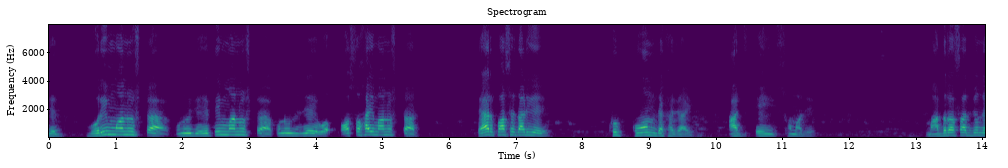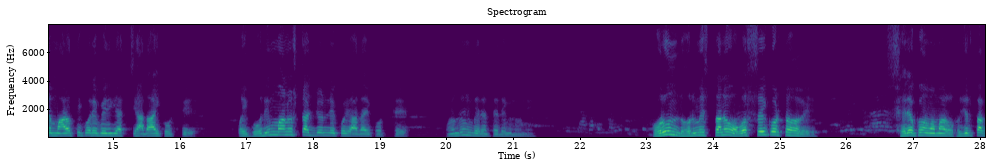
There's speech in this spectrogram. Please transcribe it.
যে গরিব মানুষটা, কোনো যে এতিম মানুষটা, কোনো যে অসহায় মানুষটার তার পাশে দাঁড়িয়ে খুব কম দেখা যায় আজ এই সমাজে। মাদ্রাসার জন্য মারতি করে বেরিয়ে যাচ্ছে, আদায় করতে। ওই গরিব মানুষটার জন্য কই আদায় করতে? কোনোদিন বেরোতে দেখলুনি। করুন ধর্মীয় স্থানেও অবশ্যই করতে হবে। সেরকম আমার হুজুর পাক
